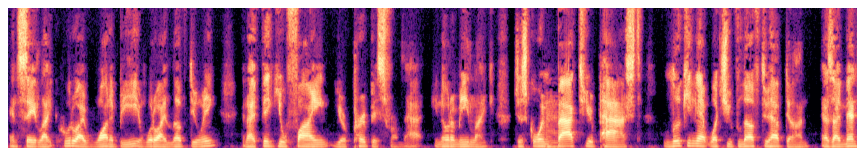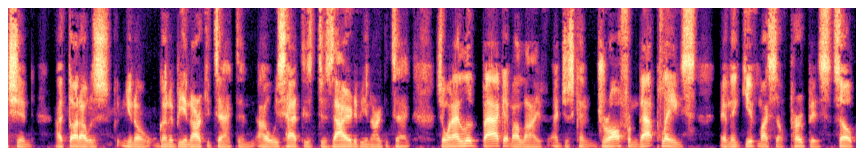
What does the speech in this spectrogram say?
and say like who do i want to be and what do i love doing and i think you'll find your purpose from that you know what i mean like just going Mhm. back to your past looking at what you've loved to have done as i mentioned I thought I was, you know, going to be an architect and I always had this desire to be an architect. So when I look back at my life, I just can draw from that place and then give myself purpose. So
